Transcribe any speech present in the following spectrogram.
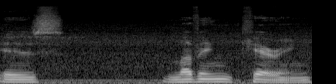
is loving, caring,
